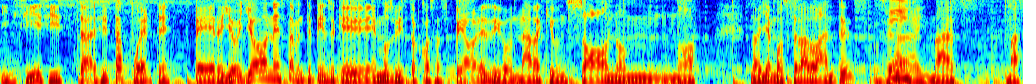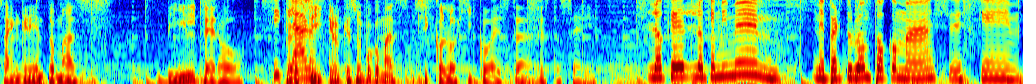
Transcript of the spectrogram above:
Y sí, sí está, sí está fuerte. Pero yo, yo honestamente pienso que hemos visto cosas peores. Digo, nada que un Saw no, no, no haya mostrado antes. O Sí. sea, y más, más sangriento, más vil, pero, Sí, pero claro. sí, creo que es un poco más psicológico esta, esta serie. Lo que, lo que a mí me, me perturba un poco más es que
